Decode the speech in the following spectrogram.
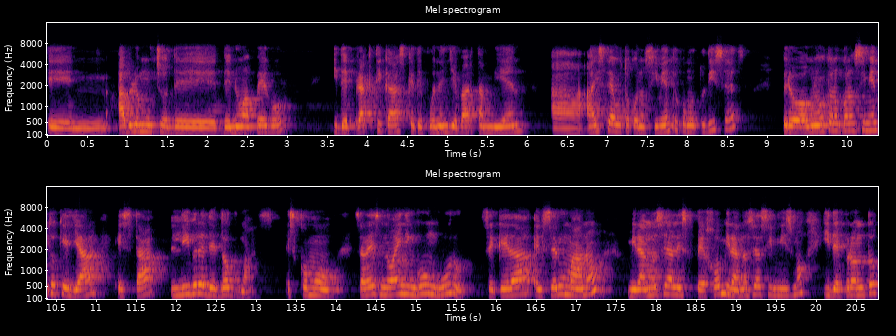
Em, hablo mucho de, no apego y de prácticas que te pueden llevar también a, este autoconocimiento, como tú dices, pero a un autoconocimiento que ya está libre de dogmas. Es como, ¿sabes? No hay ningún guru. Se queda el ser humano mirándose al espejo, mirándose a sí mismo y de pronto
